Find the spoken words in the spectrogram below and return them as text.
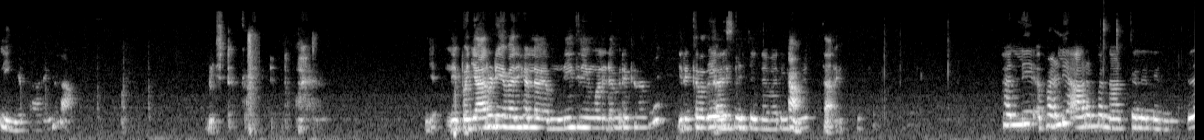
நீங்க பாருங்களா. இப்ப யாருடைய வரிகள் நீதி உங்களிடம் இருக்கிறது இருக்கிறது தேவி செஞ்சிருந்த ஆ, வரிகள் தரேன். பள்ளி பள்ளி ஆரம்ப நாட்களில் இருந்து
